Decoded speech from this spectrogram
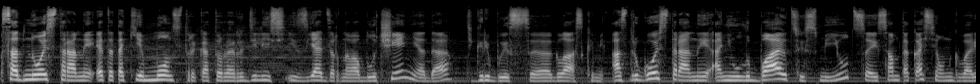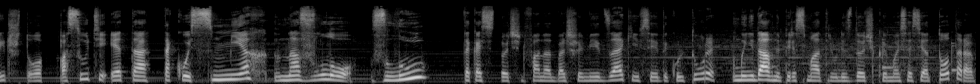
с одной стороны, это такие монстры, которые родились из ядерного облучения, да, эти грибы с э, глазками, а с другой стороны, они улыбаются и смеются, и сам Такаси, он говорит, что, по сути, это такой смех на зло, злу, Такаси очень фанат Большой Миядзаки и всей этой культуры. Мы недавно пересматривали с дочкой «Мой сосед Тотора»,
